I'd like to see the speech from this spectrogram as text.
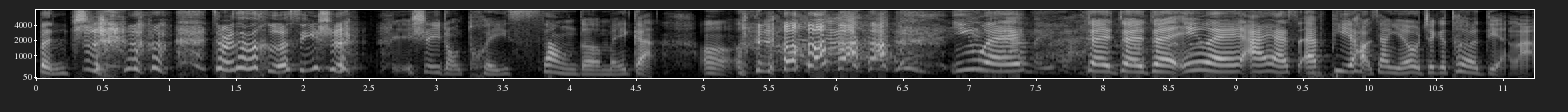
本质 就是它的核心是是一种颓丧的美感，嗯，因为对对对，因为 ISFP 好像也有这个特点啦。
